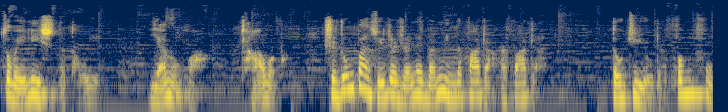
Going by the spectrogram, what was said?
作为历史的投影，盐文化、茶文化始终伴随着人类文明的发展而发展，都具有着丰富。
